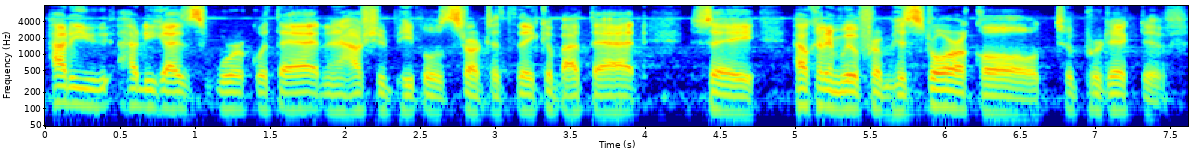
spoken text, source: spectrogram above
How do you how do you guys work with that and how should people start to think about that? Say, how can I move from historical to predictive?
